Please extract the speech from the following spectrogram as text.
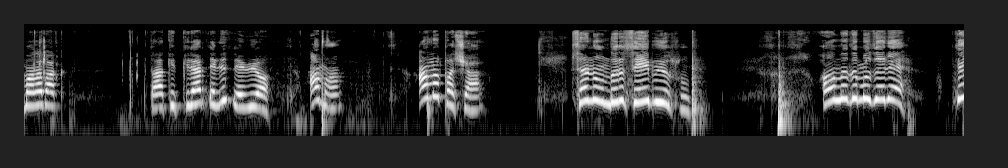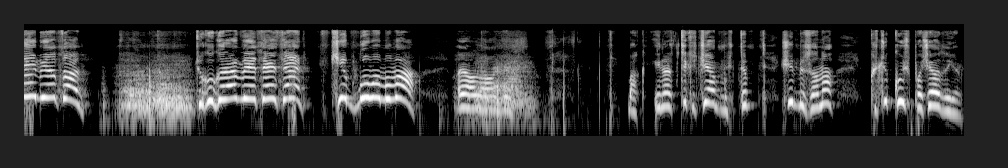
bana bak. Takipçiler seni seviyor. Ama ama paşa sen onları sevmiyorsun. Anladım üzere. Sevmiyorsun. Çünkü gram ve sen sen. Kim bu mu bu mu? Hay Allah'ım. Bak inatçık içi yapmıştım. Şimdi sana küçük kuş paşa yazıyorum.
